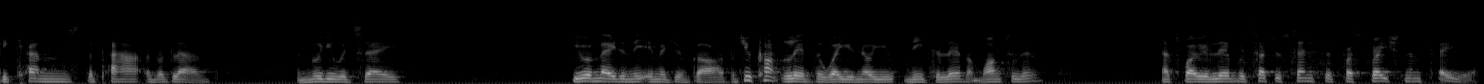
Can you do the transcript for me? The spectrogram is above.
becomes the power of the glove. And Moody would say, You were made in the image of God, but you can't live the way you know you need to live and want to live. That's why we live with such a sense of frustration and failure.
